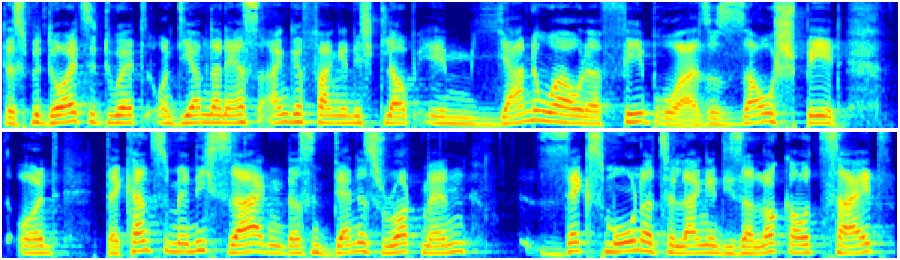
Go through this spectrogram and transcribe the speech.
Das bedeutet, du hätt, und die haben dann erst angefangen, ich glaube, im Januar oder Februar, also sau spät. Und da kannst du mir nicht sagen, dass ein Dennis Rodman sechs Monate lang in dieser Lockout-Zeit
